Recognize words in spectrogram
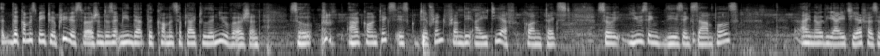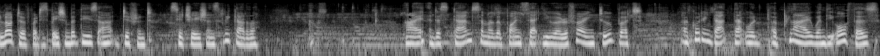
the comments made to a previous version doesn't mean that the comments apply to the new version. So our context is different from the IETF context. So using these examples, I know the IETF has a lot of participation, but these are different situations. Ricardo. I understand some of the points that you are referring to, but according that, that would apply when the authors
